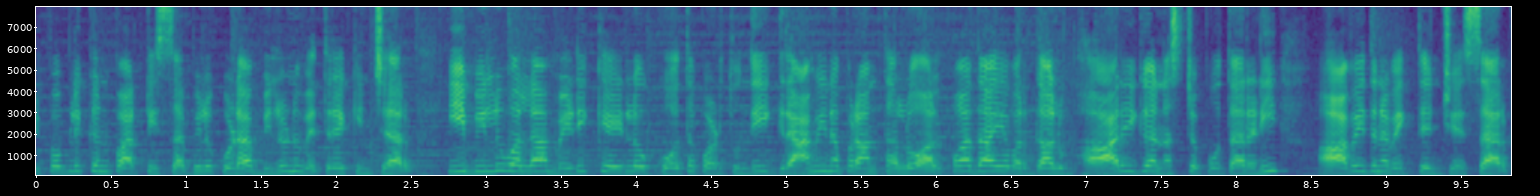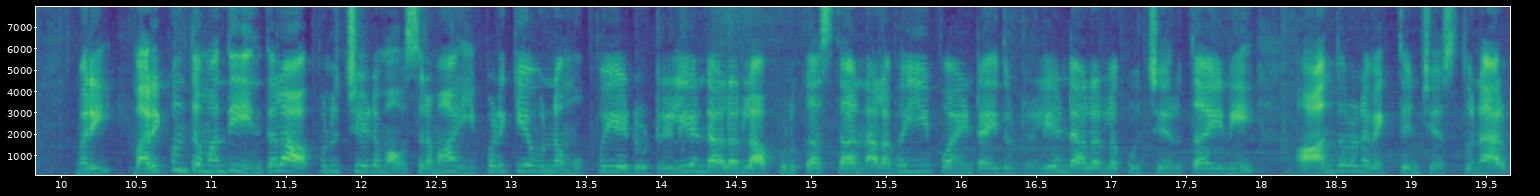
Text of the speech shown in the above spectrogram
రిపబ్లికన్ పార్టీ సభ్యులు కూడా బిల్లును వ్యతిరేకించారు. ఈ బిల్లు వల్ల మెడికేడ్లో కోత పడుతుంది. గ్రామీణ ప్రాంతాల్లో అల్పాదాయ వర్గాలు భారీగా నష్టపోతారని ఆవేదన వ్యక్తం చేశారు. మరి మరికొంతమంది ఇంతలా అప్పులు చేయడం అవసరమా? ఇప్పటికే ఉన్న ముప్పై ఏడు ట్రిలియన్ డాలర్ల అప్పులు కాస్త నలభై పాయింట్ ఐదు ట్రిలియన్ డాలర్లకు చేరుతాయని ఆందోళన వ్యక్తం చేస్తున్నారు.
